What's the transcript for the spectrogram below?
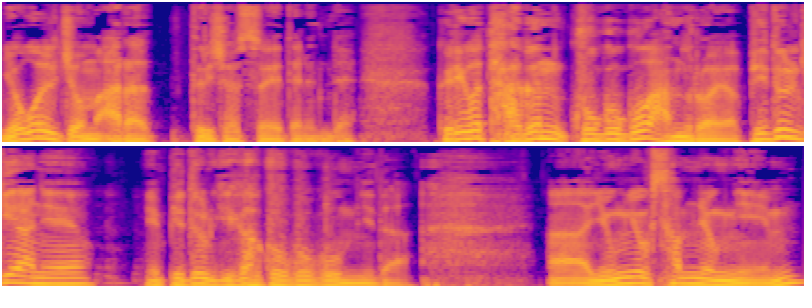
요걸 좀 알아들으셨어야 되는데. 그리고 닭은 999 안 울어요. 비둘기 아니에요? 예, 비둘기가 999입니다. 아, 6636님,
